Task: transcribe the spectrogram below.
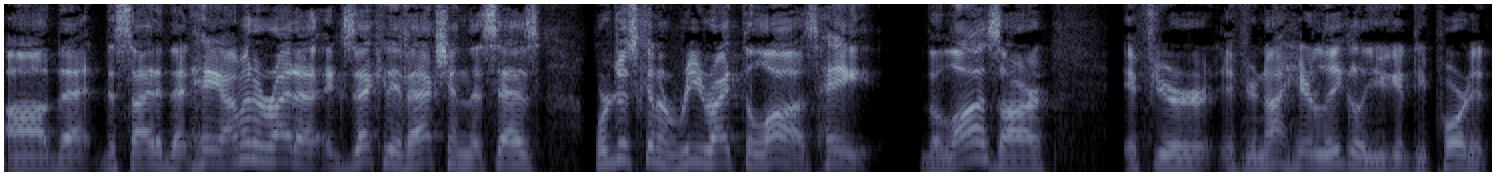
uh, that decided that hey, I'm going to write an executive action that says we're just going to rewrite the laws. Hey, the laws are if you're if you're not here legally, you get deported.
